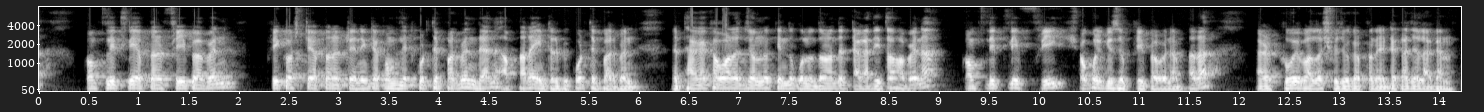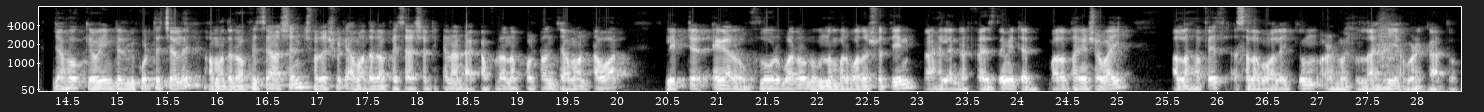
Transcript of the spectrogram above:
কমপ্লিটলি আপনারা ফ্রি পাবেন। ফ্রি কস্টে আপনারা ট্রেনিংটা কমপ্লিট করতে পারবেন দেন আপনারা ইন্টারভিউ করতে পারবেন। থাকা খাওয়ার জন্য কিন্তু কোনো ধরনের টাকা দিতে হবে না। কমপ্লিটলি ফ্রি সকল কিছু ফ্রি পাবেন আপনারা। আর খুবই ভালো সুযোগ আপনারা এটা কাজে লাগান। যা হোক, কেউ ইন্টারভিউ করতে চলে আমাদের অফিসে আসেন। সরাসরি আমাদের অফিসে আসার ঠিকানা ঢাকা, পুরানা পল্টন জামান টাওয়ার লিফটের এগারো ফ্লোর বারো রুম নম্বর বারোশো তিন, রাহেল এন্টারপ্রাইজ লিমিটেড ভালো থাকেন সবাই। আল্লাহ হাফেজ। আসসালামু আলাইকুম রহমতুল্লাহি আবরকাতুহ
